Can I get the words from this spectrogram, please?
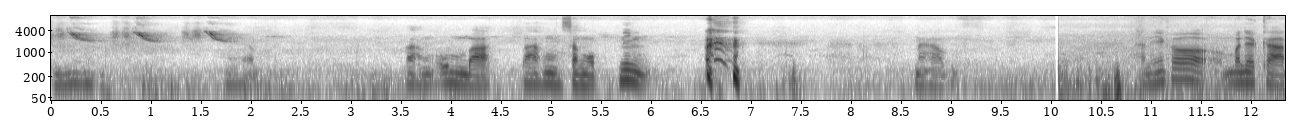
อืมนี่ครับปางอุ้มบาทปางสงบนิ่ง นะครับ อันนี้ก็บรรยากาศ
